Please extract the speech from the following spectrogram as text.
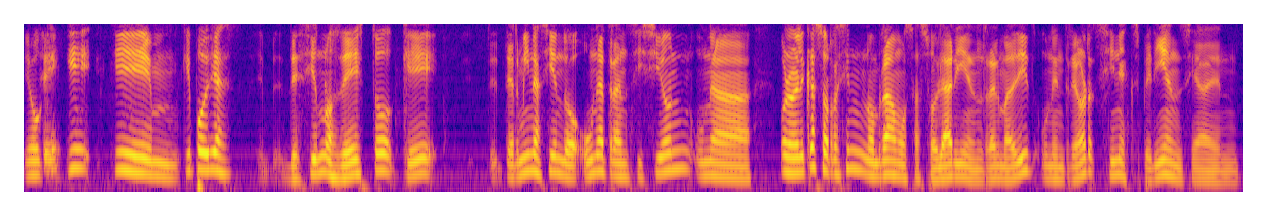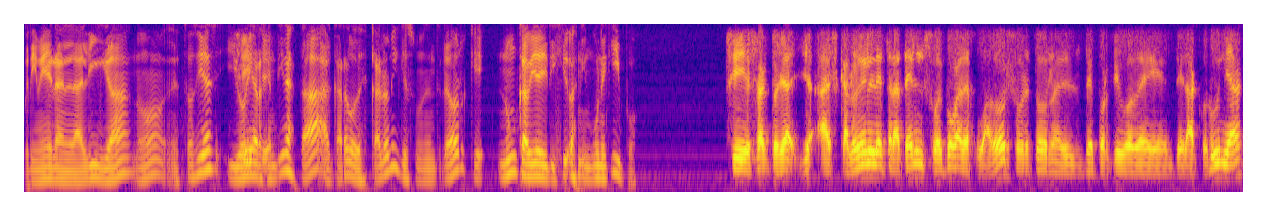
Digo, Sí. ¿qué, qué, qué podrías decirnos de esto que te- termina siendo una transición, una... Bueno, en el caso recién nombrábamos a Solari en el Real Madrid, un entrenador sin experiencia en primera en la liga, ¿no? En estos días, y hoy Sí, sí. Argentina está a cargo de Scaloni, que es un entrenador que nunca había dirigido a ningún equipo. Sí, exacto. Ya, a Scaloni le traté en su época de jugador, sobre todo en el Deportivo de, La Coruña.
